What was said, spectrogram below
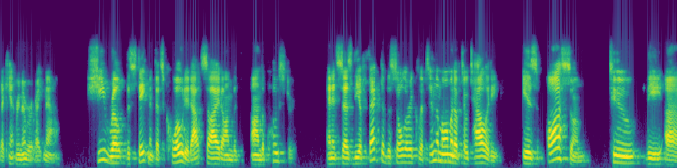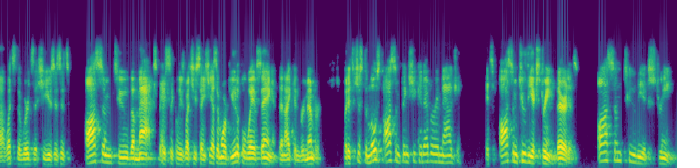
but I can't remember it right now. She wrote the statement that's quoted outside on the, on the poster. And it says, the effect of the solar eclipse in the moment of totality is awesome to the, uh, what's the words that she uses? It's awesome to the max, basically, is what she's saying. She has a more beautiful way of saying it than I can remember. But it's just the most awesome thing she could ever imagine. It's awesome to the extreme. There it is awesome to the extreme.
